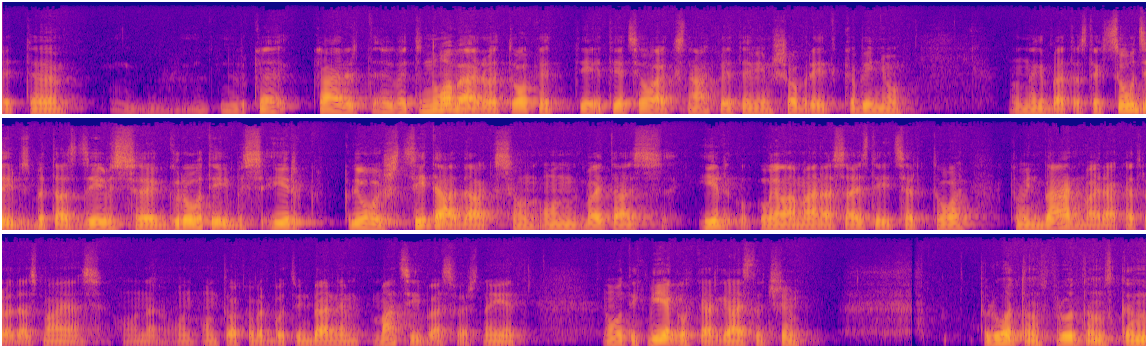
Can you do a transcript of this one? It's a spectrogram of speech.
bet, e, kā, kā ir, vai tu novēro to, ka tie, tie cilvēki, kas nāk pie tevis šobrīd, ka viņu, nu, negribētu teikt, sūdzības, bet tās dzīves e, grūtības ir kļuvušas citādākas, un, un vai tās ir lielā mērā saistītas ar to, ka viņu bērni vairāk atrodas mājās, un, un, un to, ka varbūt viņu bērniem mācībās vairs neiet nu, tik viegli, kā ir gājis līdz šim? Protams, protams gan,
